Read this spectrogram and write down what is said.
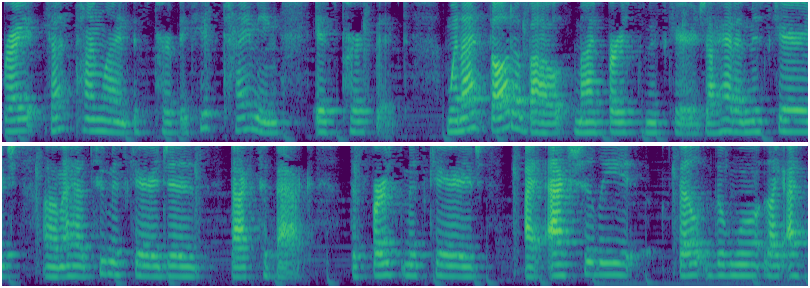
right? God's timeline is perfect. His timing is perfect. When I thought about my first miscarriage, I had a miscarriage, um, I had two miscarriages back to back. The first miscarriage, I actually felt the womb, like I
